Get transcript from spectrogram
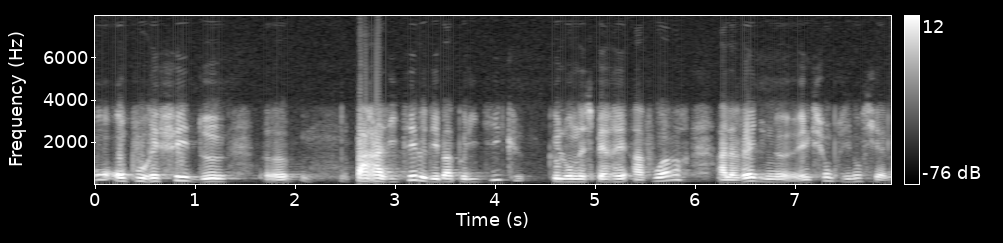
ont, pour effet de parasiter le débat politique que l'on espérait avoir à la veille d'une élection présidentielle.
